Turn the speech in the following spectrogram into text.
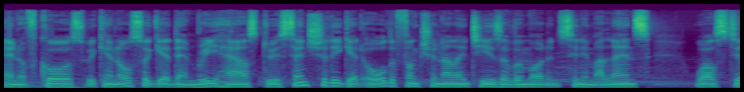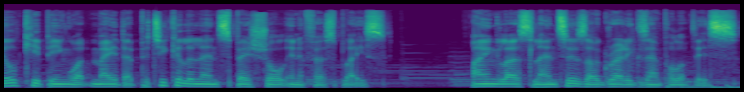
And of course, we can also get them rehoused to essentially get all the functionalities of a modern cinema lens while still keeping what made that particular lens special in the first place. IronGlass lenses are a great example of this.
